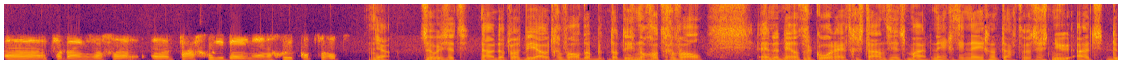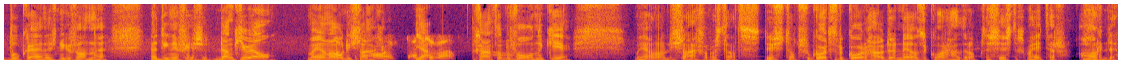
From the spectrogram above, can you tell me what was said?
uh, ik zou bijna zeggen, een paar goede benen en een goede kop erop. Ja, zo is het. Nou, dat was bij jou het geval. Dat, dat is nog het geval. En het Nederlands record heeft gestaan sinds maart 1989. Het is nu uit de boeken en is nu van uh, Nadine Visser. Dankjewel. Marjan Olieslager. Mooi, dankjewel. Ja, graag tot de volgende keer. Marjan Olieslager was dat. Dus tot voor kort recordhouder, Nederlands recordhouder op de 60 meter horde.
